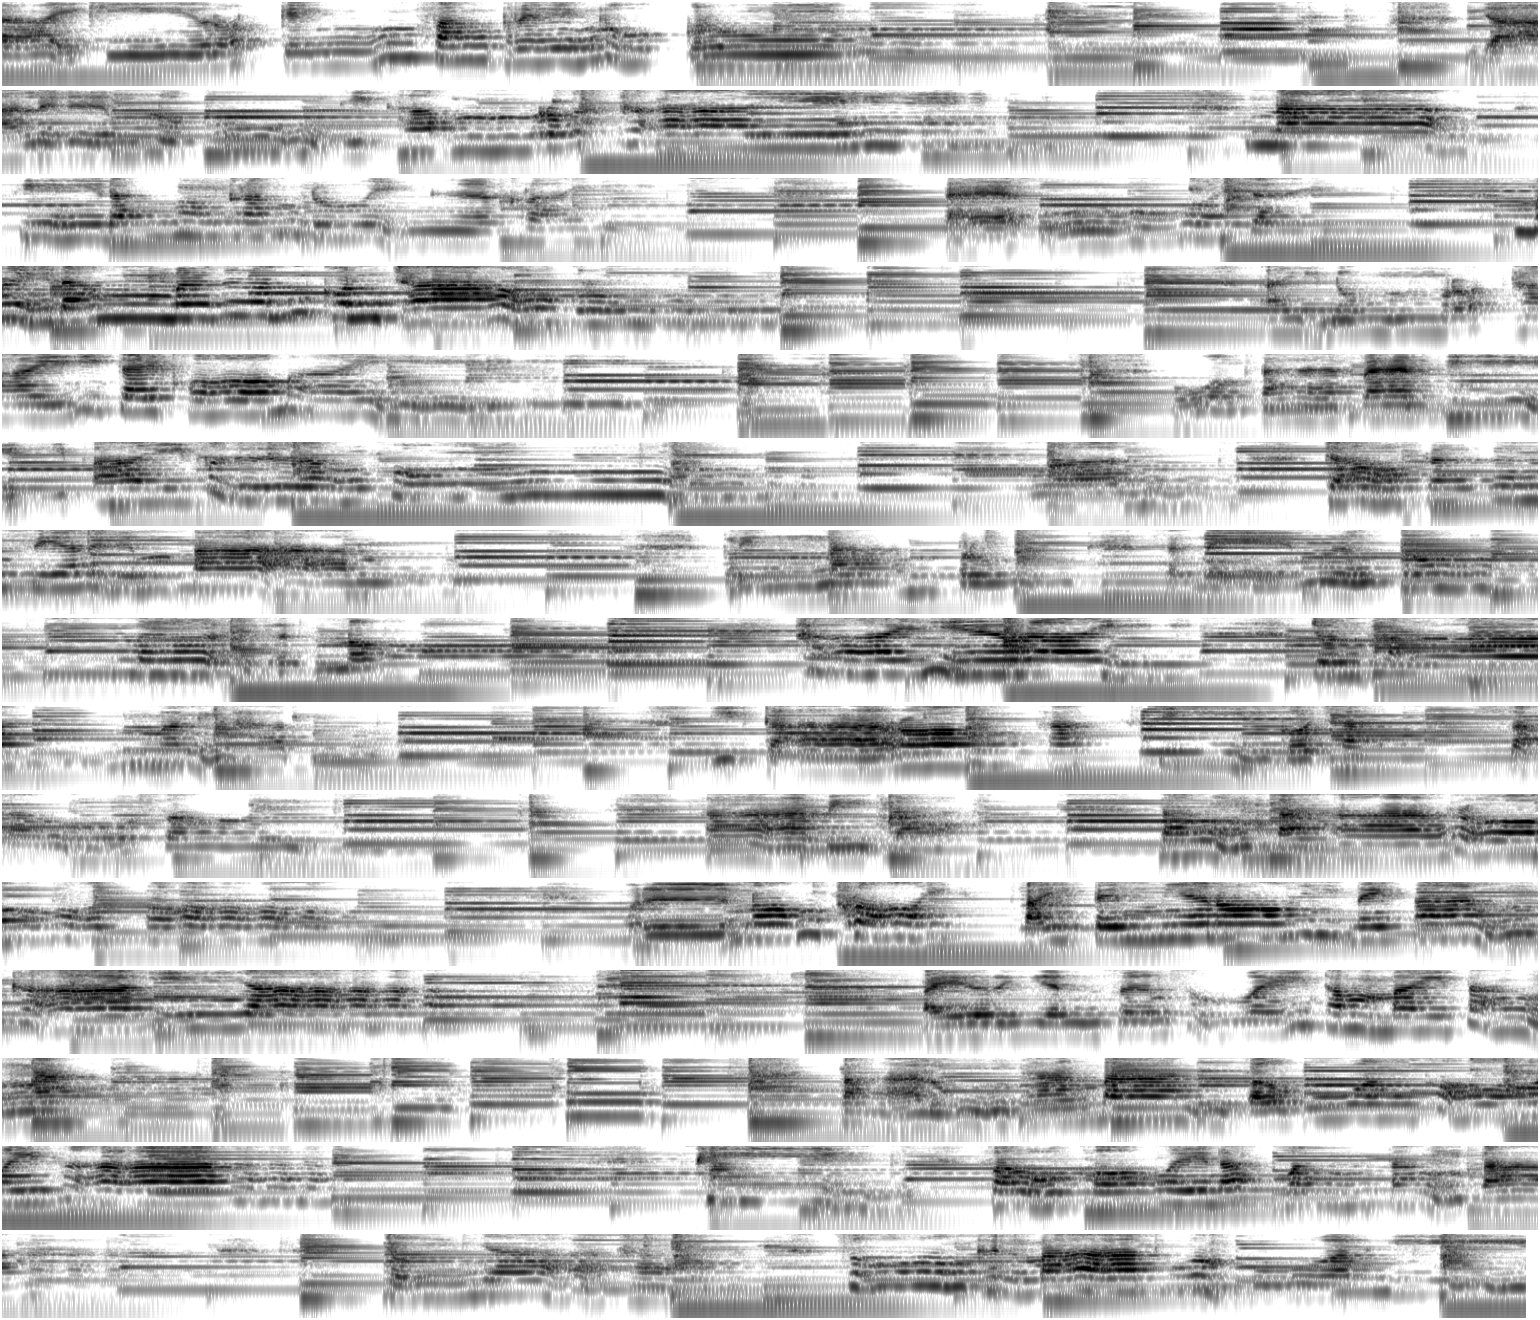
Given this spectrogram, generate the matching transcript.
ได้ขี่รถเก่งฟังเพลงลูกกรุง อย่าลืมลูกทุ่งที่ขับรถไทยหน้าพี่ดำคล้ำด้วยเหงื่อใคร แต่หัวใจ ไม่ดำเหมือนคนชาวกรุง หนุ่มรถไถใจคอไม่ดีห่วงแต่แฟนพี่ที่ไปเฟื่องฟุ้งวันเจ้าเพลินเสียลืมป้าลุงกลิ่นน้ำปรุงเสน่ห์เมืองกรุงเลิศล้อไทยไร จนผ่านมันทับอีการ้องทักที่ก็ชักเศร้าซอยห้าปีกาตั้งตารอคอหรือน้องพลอยไปเป็นเมียน้อยในห้างขายยา ไปเรียนเสริมสวยทำไมตั้งนานป้าลุงทางบ้านเฝ้าห่วงคอยหา พี่เฝ้าคอยนับวันตั้งตา จนยาคาสูงขึ้นมาท่วมหัวพี่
